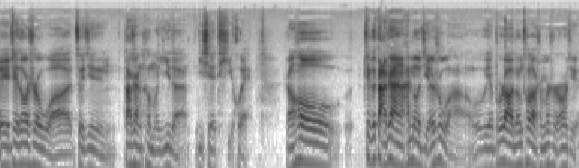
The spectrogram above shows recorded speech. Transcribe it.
以这都是我最近大战科目一的一些体会。然后这个大战还没有结束啊，我也不知道能拖到什么时候去。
